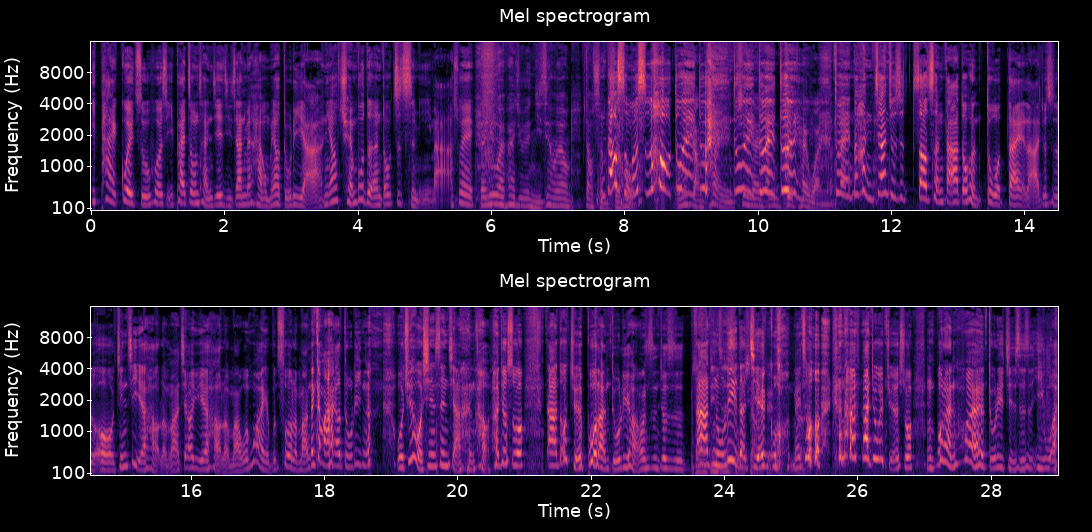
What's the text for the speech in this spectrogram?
一派贵族或者是一派中产阶级在那边喊我们要独立啊，你要全部的人都支持你嘛。所以，但另外一派就是你这样要到什么到什么时候？对对对对对，太晚。”对，然后你这样就是造成大家都很堕代啦，就是哦，经济也好了嘛，教育也好了嘛，文化也不错了嘛，那干嘛还要独立呢？我觉得我先生讲很好，他就说大家都觉得波兰独立好像是就是大家努力的结果，没错，可他他就会觉得说，嗯，波兰后来的独立其实是意外。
